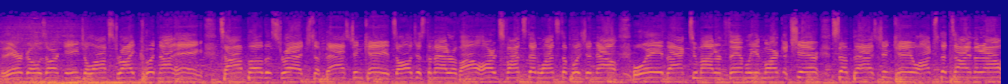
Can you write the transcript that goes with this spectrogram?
There goes Archangel off stride, could not hang. Top of the stretch. Edge. Sebastian K. It's all just a matter of how hard Svanstedt wants to push it now. Way back to Modern Family and market share. Sebastian K. Watch the timer now.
